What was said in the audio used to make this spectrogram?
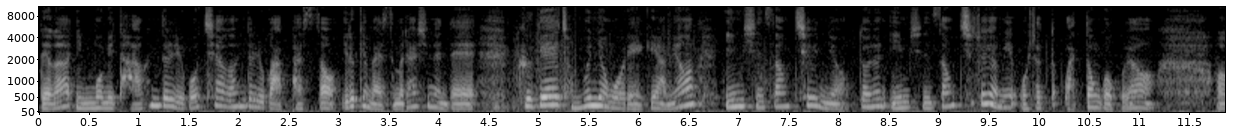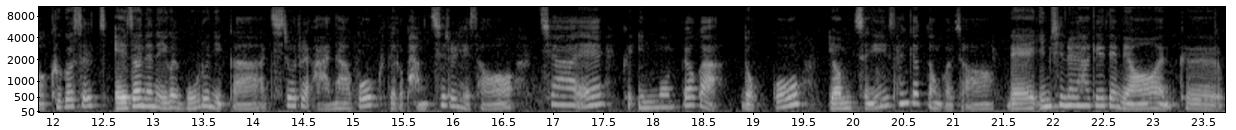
내가 잇몸이 다 흔들리고 치아가 흔들리고 아팠어 이렇게 말씀을 하시는데 그게 전문 용어로 얘기하면 임신성 치은염 또는 임신성 치주염이 오셨던 왔던 거고요. 어, 그것을 예전에는 이걸 모르니까 치료를 안 하고 그대로 방치를 해서 치아에 그 잇몸 뼈가 높고 염증이 생겼던 거죠. 네, 임신을 하게 되면 그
